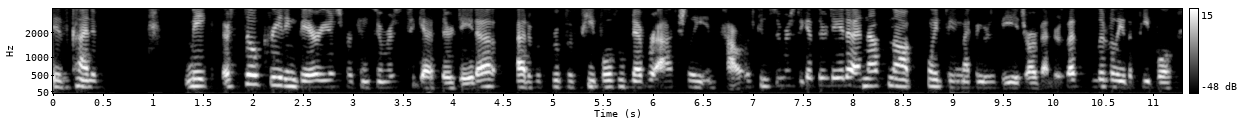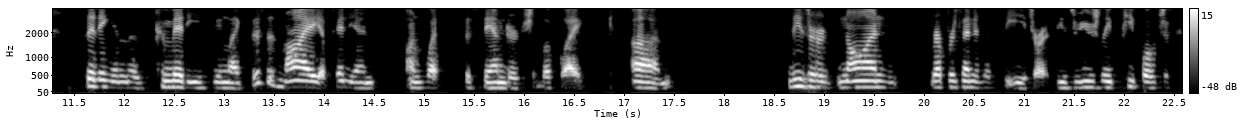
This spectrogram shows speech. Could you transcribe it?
is kind of make are still creating barriers for consumers to get their data out of a group of people who've never actually empowered consumers to get their data and that's not pointing my fingers at the hr vendors that's literally the people sitting in those committees being like this is my opinion on what the standard should look like um, these are non representatives of the EHR. These are usually people just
